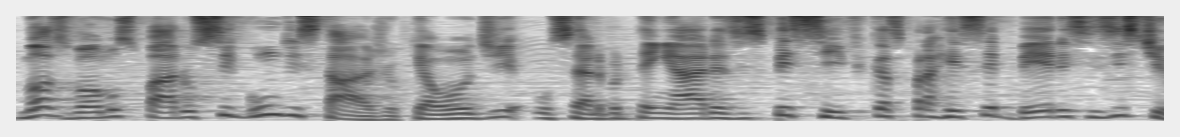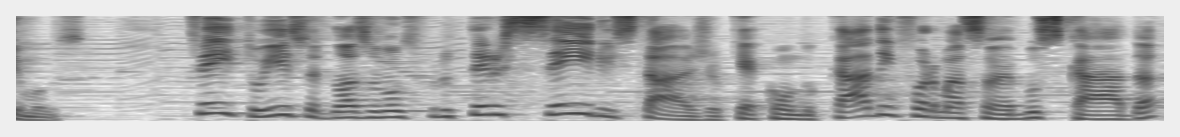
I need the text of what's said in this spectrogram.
nós vamos para o segundo estágio, que é onde o cérebro tem áreas específicas para receber esses estímulos. Feito isso, nós vamos para o terceiro estágio, que é quando cada informação é buscada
